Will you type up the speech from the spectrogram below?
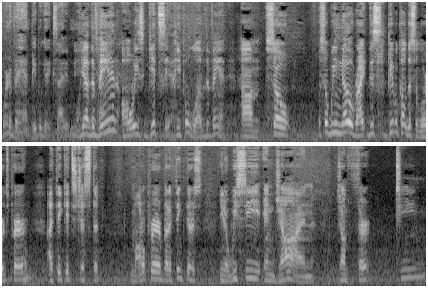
We're in a van. People get excited. Yeah, the van happening. always gets it. People love the van. Um, so, so we know, right? This people call this a Lord's prayer. I think it's just a model prayer, but I think there's, you know, we see in John, John 13,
